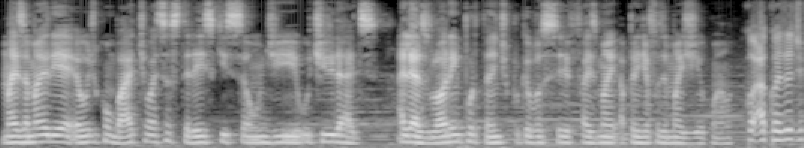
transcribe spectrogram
Mas a maioria é o de combate ou essas três que são de utilidades. Aliás, lore é importante porque você faz aprende a fazer magia com ela. A coisa de,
